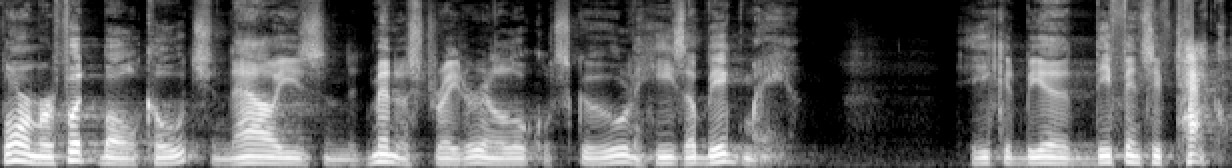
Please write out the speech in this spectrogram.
former football coach, and now he's an administrator in a local school, and he's a big man. He could be a defensive tackle.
